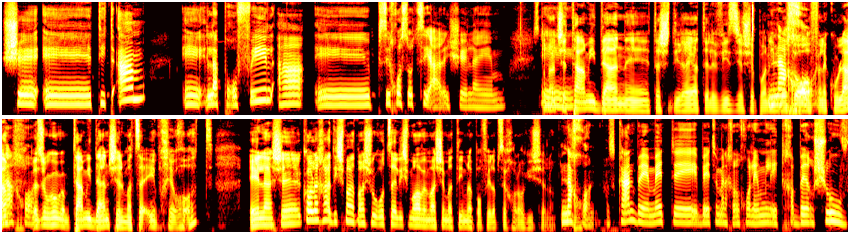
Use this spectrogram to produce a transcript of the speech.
שתתאם לפרופיל הפסיכוסוציאלי שלהם. זאת אומרת שתם עידן תשדירי הטלוויזיה שפונים נכון, באותו אופן לכולם. נכון. באיזשהו מקום גם תם עידן של מצעי בחירות. אלא שכל אחד ישמע את מה שהוא רוצה לשמוע ומה שמתאים לפרופיל הפסיכולוגי שלו. נכון. אז כאן באמת, בעצם אנחנו יכולים להתחבר שוב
